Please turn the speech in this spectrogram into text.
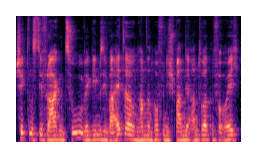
Schickt uns die Fragen zu, wir geben sie weiter und haben dann hoffentlich spannende Antworten für euch.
